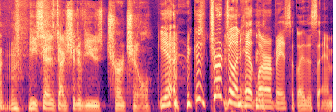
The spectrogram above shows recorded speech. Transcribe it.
He says I should have used Churchill. Yeah, because Churchill and Hitler are basically the same.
